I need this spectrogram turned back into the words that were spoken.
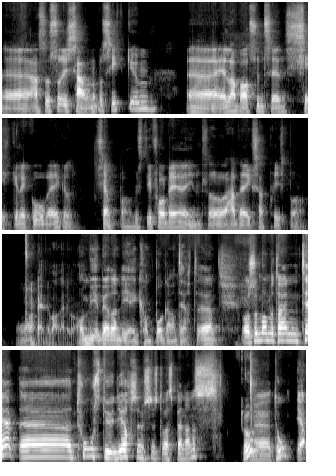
uh, Altså så de savner på sitt gym, uh, eller bare syns er en skikkelig god regel. Kjempe. Hvis de får det inn, så hadde jeg satt pris på det. Ja. Veldig bra, veldig bra. Og mye bedre enn de jeg kom på, garantert. Eh, og så må vi ta en til. Eh, to studier som jeg syns var spennende. Eh, to, ja.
